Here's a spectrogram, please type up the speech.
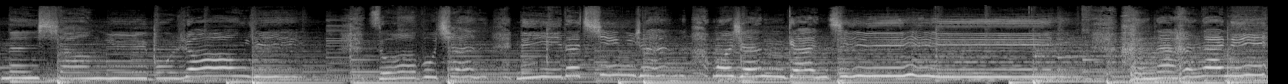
能相遇不容易，做不成你的情人，我仍感激。很爱很爱你，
